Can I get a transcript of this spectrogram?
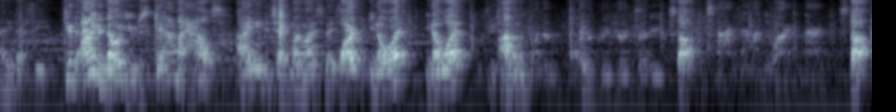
I need that seat. Dude, I don't even know you. Just get out of my house. I need to check my MySpace. Why? You know what? You know what? I'm... Stop. Stop.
